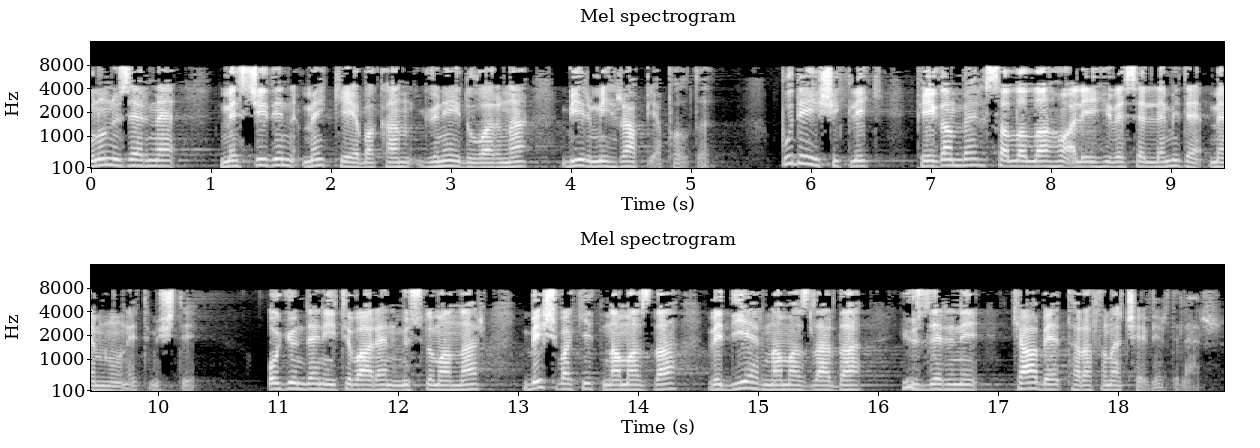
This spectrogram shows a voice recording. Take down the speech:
Bunun üzerine mescidin Mekke'ye bakan güney duvarına bir mihrap yapıldı. Bu değişiklik Peygamber sallallahu aleyhi ve sellemi de memnun etmişti. O günden itibaren Müslümanlar beş vakit namazda ve diğer namazlarda yüzlerini Kabe tarafına çevirdiler.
